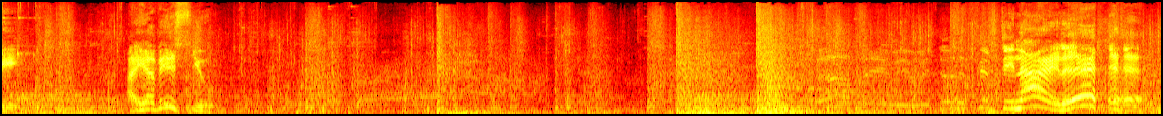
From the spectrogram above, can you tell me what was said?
I have issue! Oh, baby, we're doing 59, eh?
